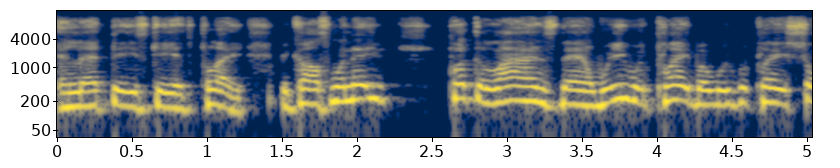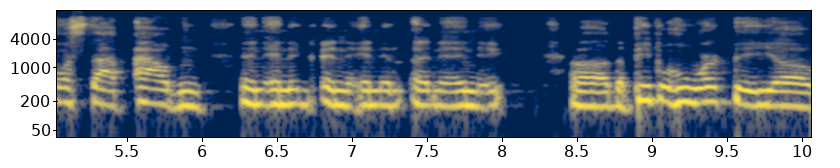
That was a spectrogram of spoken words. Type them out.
and let these kids play. Because when they put the lines down, we would play, but we would play shortstop out, and and and and and, and, and uh, the people who work the uh,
